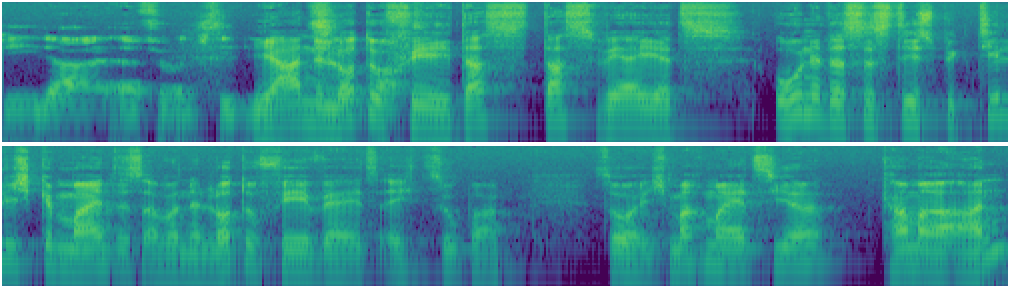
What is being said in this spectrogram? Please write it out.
die da äh, für uns die. Ja, eine Lottofee, das, das wäre jetzt, ohne dass es despektierlich gemeint ist, aber eine Lottofee wäre jetzt echt super. So, ich mache mal jetzt hier Kamera an.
